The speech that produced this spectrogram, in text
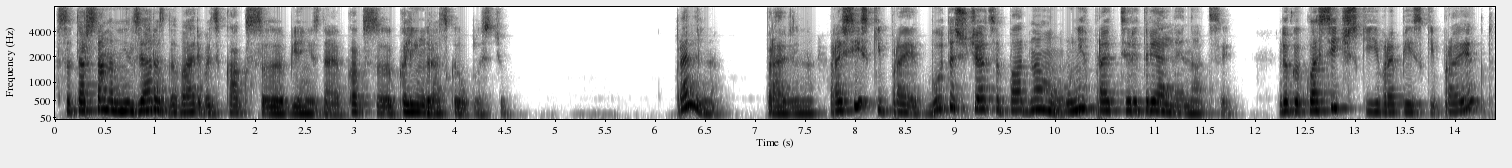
С Татарстаном нельзя разговаривать как с, я не знаю, как с Калининградской областью. Правильно? Правильно. Российский проект будет осуществляться по одному. У них проект территориальной нации. Такой классический европейский проект,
